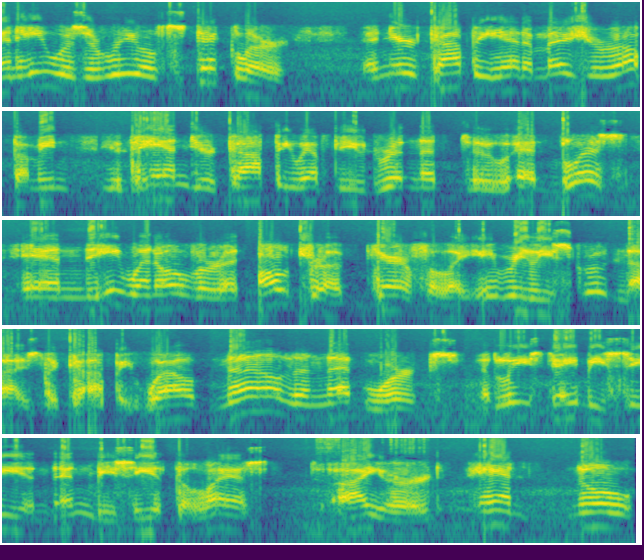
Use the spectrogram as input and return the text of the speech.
and he was a real stickler. And your copy had to measure up. I mean, you'd hand your copy after you'd written it to Ed Bliss, and he went over it ultra carefully. He really scrutinized the copy. Well, now the networks, at least ABC and NBC at the last I heard, had no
